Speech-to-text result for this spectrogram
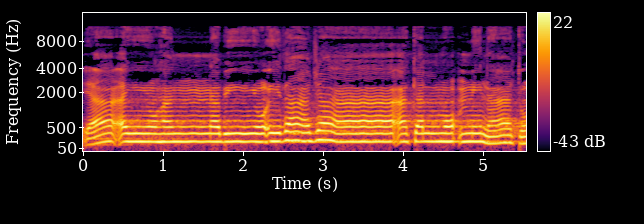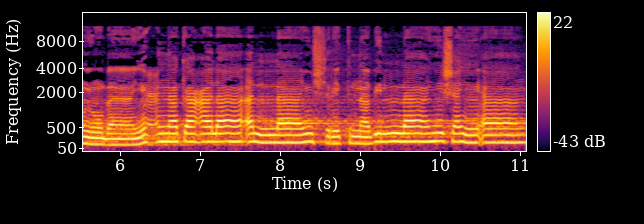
يا أيها النبي إذا جاءك المؤمنات يبايعنك على ألا يشركن بالله شيئا.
